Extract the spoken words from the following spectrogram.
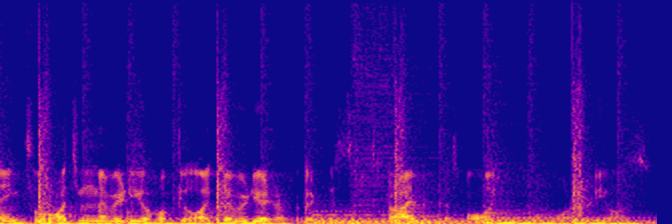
Thanks for watching my video. Hope you liked the video. Don't forget to subscribe and press bell icon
